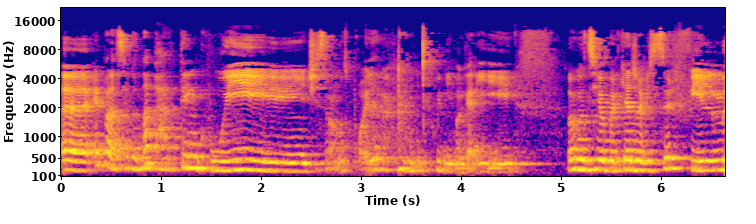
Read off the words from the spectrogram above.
eh, e poi la seconda parte in cui ci saranno spoiler quindi magari lo consiglio per chi ha già visto il film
